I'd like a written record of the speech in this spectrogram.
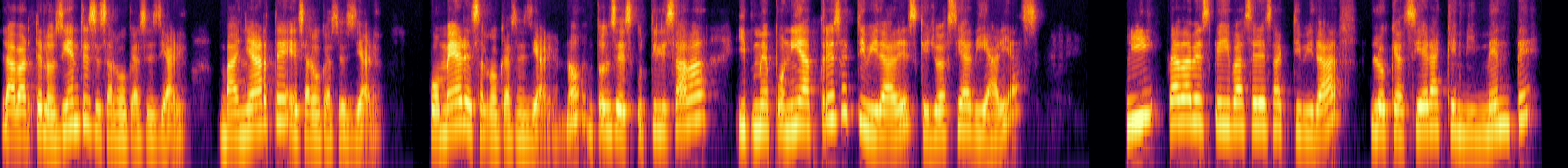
lavarte los dientes es algo que haces diario. Bañarte es algo que haces diario comer es algo que haces diario, ¿no? Entonces utilizaba y me ponía tres actividades que yo hacía diarias y cada vez que iba a hacer esa actividad, lo que hacía era que mi mente,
